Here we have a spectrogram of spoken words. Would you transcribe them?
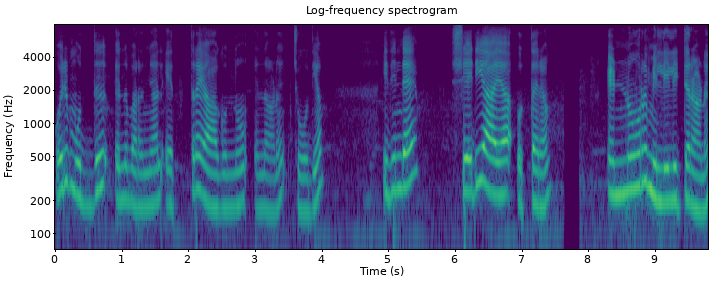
ഒരു മുദ്ദ് എന്ന് പറഞ്ഞാൽ എത്രയാകുന്നു എന്നാണ് ചോദ്യം. ഇതിന്റെ ശരിയായ ഉത്തരം എണ്ണൂറ് മില്ലി ലിറ്റർ ആണ്.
